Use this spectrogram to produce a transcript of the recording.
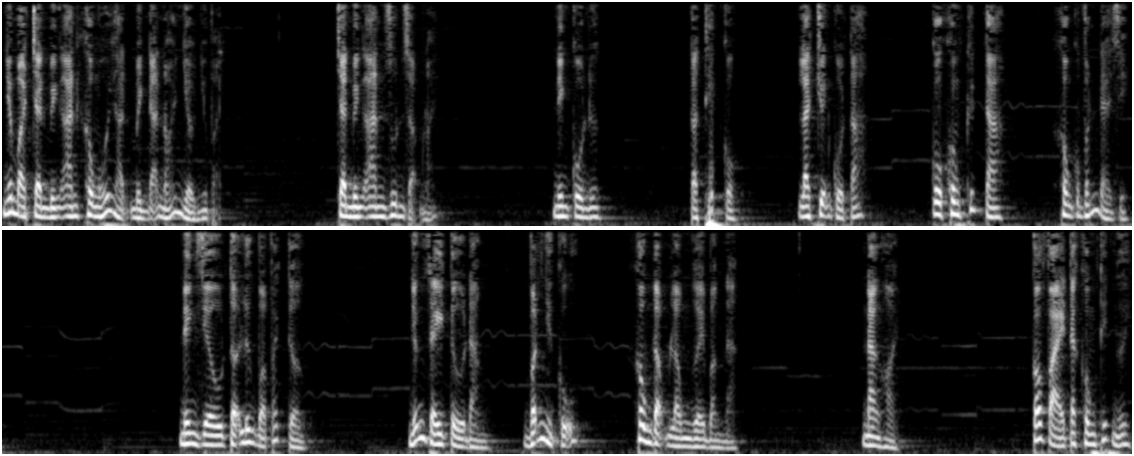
Nhưng mà Trần Bình An không hối hận Mình đã nói nhiều như vậy. Trần Bình An run giọng nói, Ninh cô nương, Ta thích cô. Là chuyện của ta. Cô không thích ta, Không có vấn đề gì. Ninh diều tợ lưng vào vách tường những dây từ đằng Vẫn như cũ, Không động lòng người bằng nàng. Nàng hỏi, Có phải ta không thích ngươi?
